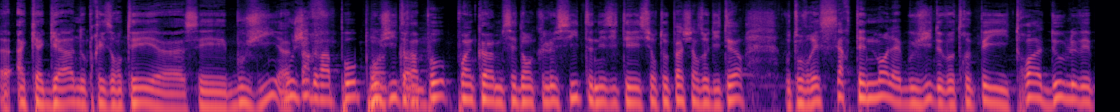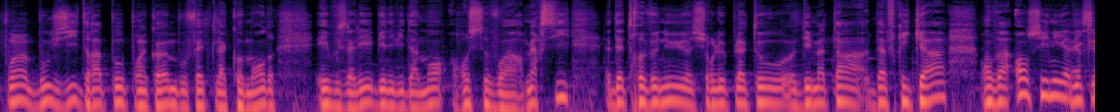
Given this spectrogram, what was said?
euh, à Kaga, nous présenter euh, ces bougies. euh. Bougiedrapeau.com, c'est donc le site. N'hésitez surtout pas, chers auditeurs. Vous trouverez certainement la bougie de votre pays. www.bougiedrapeau.com. Vous faites la commande et vous allez bien évidemment recevoir. Merci d'être venu sur le plateau des matins d'Africa. On va enchaîner avec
